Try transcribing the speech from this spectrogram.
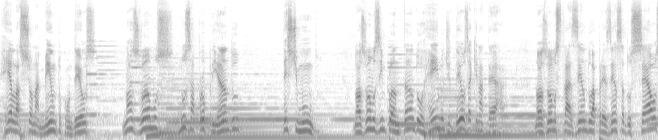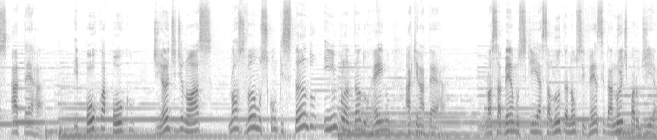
relacionamento com Deus, nós vamos nos apropriando deste mundo. Nós vamos implantando o reino de Deus aqui na terra nós vamos trazendo a presença dos céus à terra. E pouco a pouco, diante de nós, nós vamos conquistando e implantando o reino aqui na terra. Nós sabemos que essa luta não se vence da noite para o dia.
